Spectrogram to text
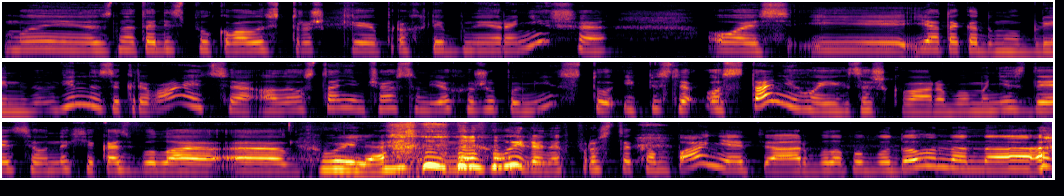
ми з Наталі спілкувалися трошки про хлібний раніше. Ось, і я така думаю, блін, він не закривається, але останнім часом я хожу по місту, і після останнього їх зашквару, бо мені здається, у них якась була е, Хвиля. не хвиля, у них просто кампанія піар була побудована на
